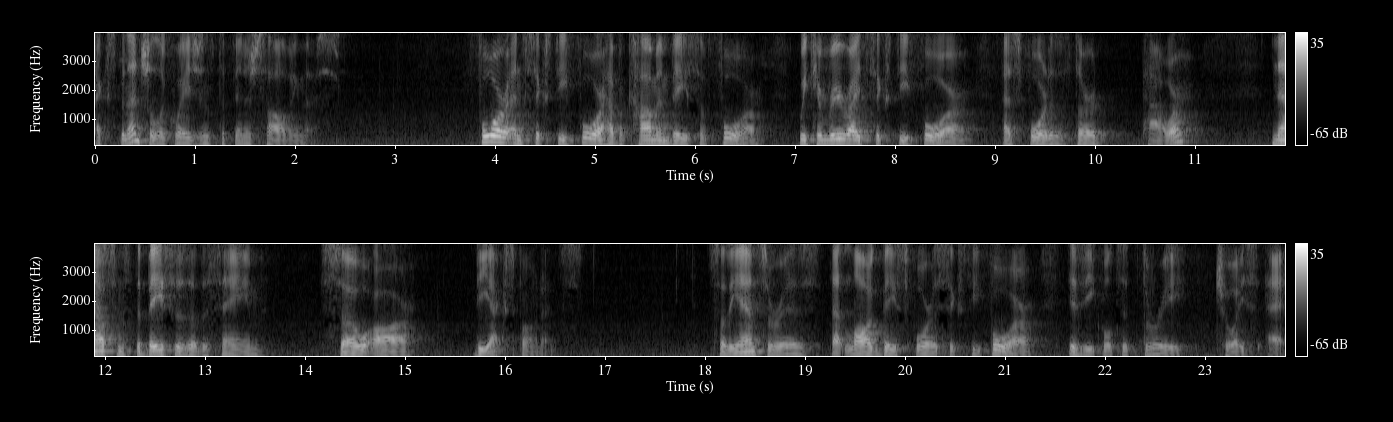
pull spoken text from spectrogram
exponential equations to finish solving this. 4 and 64 have a common base of 4. We can rewrite 64 as 4 to the third power. Now, since the bases are the same, so are the exponents. So the answer is that log base 4 of 64 is equal to 3, choice A.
